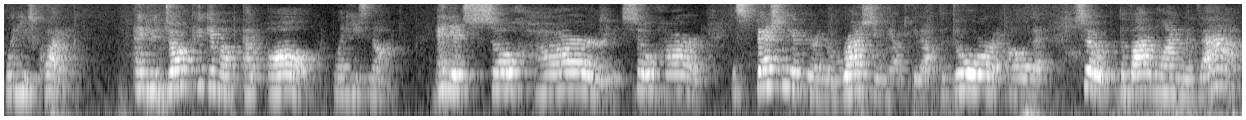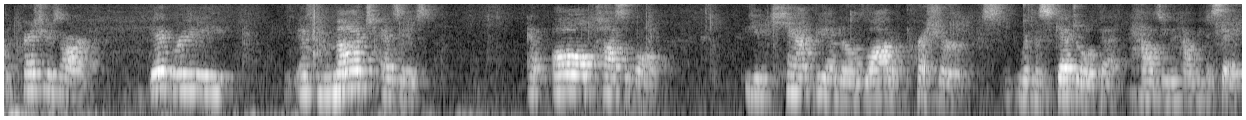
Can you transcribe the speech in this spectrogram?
when he's quiet. And you don't pick him up at all when he's not. And it's so hard. It's so hard. Especially if you're in a rush and you have to get out the door and all of that. So the bottom line with that, the pressures are it really, as much as is at all possible, you can't be under a lot of pressure with a schedule that has you having to say,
